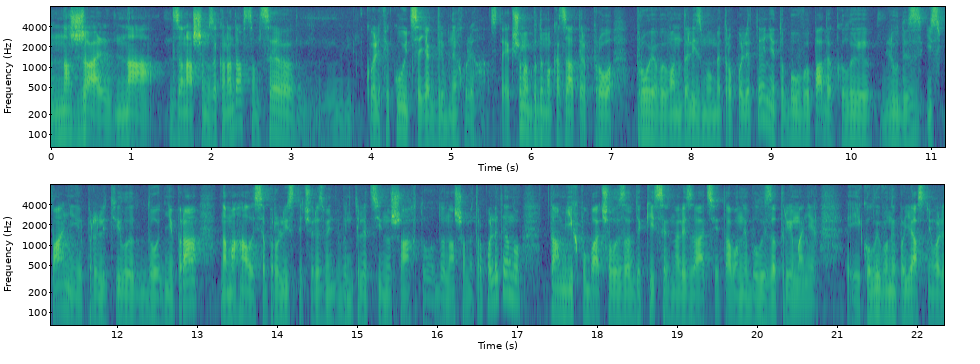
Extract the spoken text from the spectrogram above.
На жаль, на, за нашим законодавством це м, кваліфікується як дрібне хуліганство. Якщо ми будемо казати про прояви вандалізму в метрополітені, то був випадок, коли люди з Іспанії прилетіли до Дніпра, намагалися пролізти через вен- вентиляційну шахту до нашого метрополітену. Там їх побачили завдяки сигналізації, та вони були затримані. І коли вони пояснювали,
